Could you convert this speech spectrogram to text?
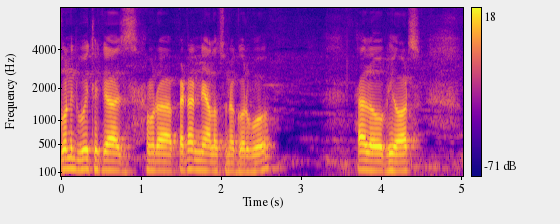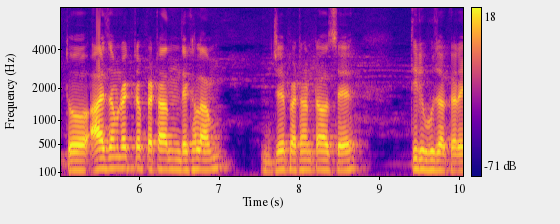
গণিত বই থেকে আজ আমরা প্যাটার্ন নিয়ে আলোচনা করব। হ্যালো ভিউয়ার্স, তো আজ আমরা একটা প্যাটার্ন দেখালাম, যে প্যাটার্নটা আছে ত্রিভুজ আকারে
